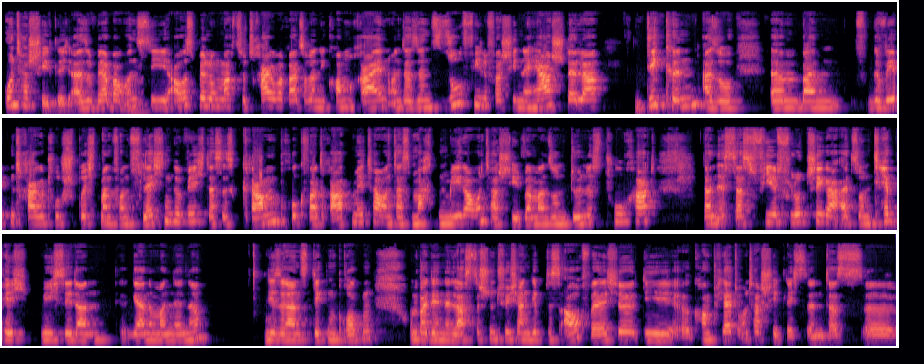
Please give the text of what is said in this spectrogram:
unterschiedlich. Also wer bei uns mhm. die Ausbildung macht zur Trageberaterin, die kommen rein und da sind so viele verschiedene Hersteller dicken, also ähm, beim gewebten Tragetuch spricht man von Flächengewicht, das ist Gramm pro Quadratmeter und das macht einen mega Unterschied. Wenn man so ein dünnes Tuch hat, dann ist das viel flutschiger als so ein Teppich, wie ich sie dann gerne mal nenne diese ganz dicken Brocken. Und bei den elastischen Tüchern gibt es auch welche, die äh, komplett unterschiedlich sind. Das, äh,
